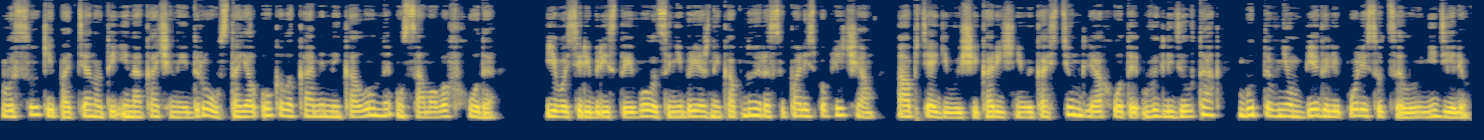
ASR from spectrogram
Высокий, подтянутый и накачанный дроу стоял около каменной колонны у самого входа. Его серебристые волосы небрежной копной рассыпались по плечам, а обтягивающий коричневый костюм для охоты выглядел так, будто в нем бегали по лесу целую неделю.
